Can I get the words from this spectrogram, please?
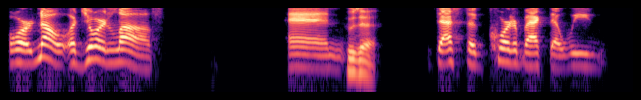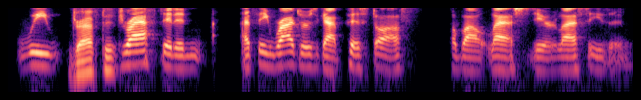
Or no, or Jordan Love. And Who's that? that's the quarterback that we we Drafted? drafted and I think Rodgers got pissed off about last year, last season.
